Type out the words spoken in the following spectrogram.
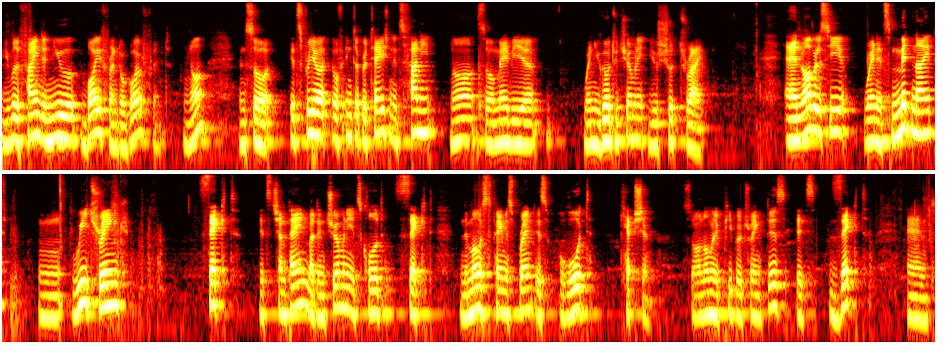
you will find a new boyfriend or girlfriend, you know? And so it's free of interpretation, it's funny, no? So maybe uh, when you go to Germany, you should try. And obviously, when it's midnight, um, we drink Sekt. It's champagne, but in Germany it's called Sekt. And the most famous brand is Rotkäppchen. So normally people drink this, it's Sekt, and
